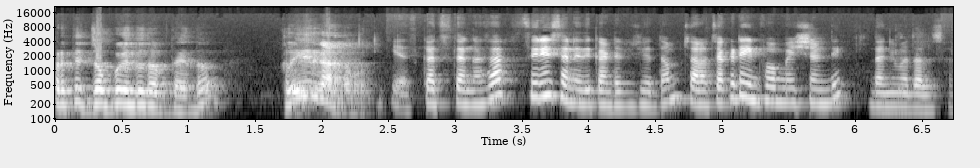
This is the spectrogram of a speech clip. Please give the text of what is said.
ప్రతి జబ్బు ఎందుకు తగ్గుతుందో క్లియర్గా అర్థమవుతుంది. ఎస్ ఖచ్చితంగా సార్. సిరీస్ అనేది కంటిన్యూ చేద్దాం. చాలా చక్కటి ఇన్ఫర్మేషన్ అండి. ధన్యవాదాలు సార్.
